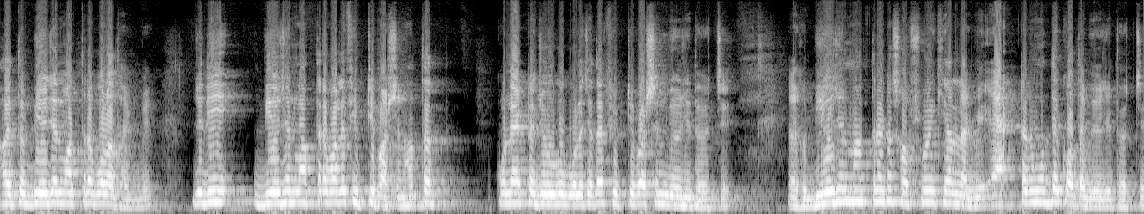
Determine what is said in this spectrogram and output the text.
হয়তো বিয়োজন মাত্রা বলা থাকবে। যদি বিয়োজন মাত্রা বলে ফিফটি পার্সেন্ট অর্থাৎ কোনো একটা যৌগ বলেছে তার ফিফটি পার্সেন্ট বিয়োজিত হচ্ছে। দেখো, বিয়োজন মাত্রাটা সবসময় খেয়াল রাখবে, একটার মধ্যে কত বিয়োজিত হচ্ছে?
